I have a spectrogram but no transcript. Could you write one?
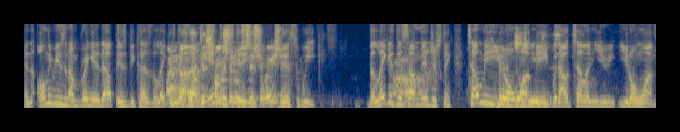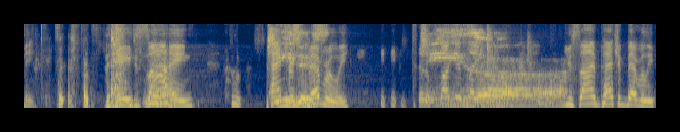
And the only reason I'm bringing it up is because the Lakers Another did something interesting situation. this week. The Lakers did something Ah. interesting. Tell me you don't want me without telling you you don't want me. that? They signed Patrick Jesus. Beverley to the fucking Lakers. Jesus. You signed Patrick Beverley,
